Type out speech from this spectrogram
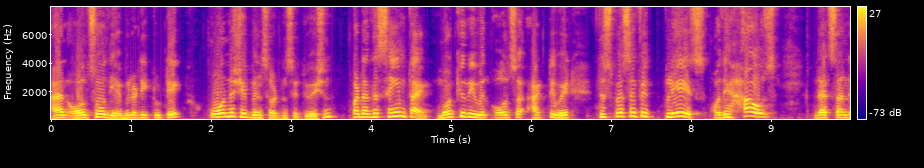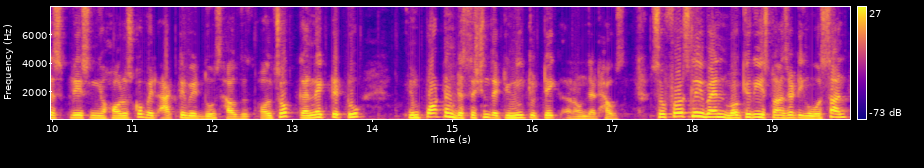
and also the ability to take ownership in certain situations. But at the same time, Mercury will also activate the specific place or the house that Sun is placed in your horoscope. It activate those houses also connected to important decision that you need to take around that house. So firstly, when Mercury is transiting over Sun,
